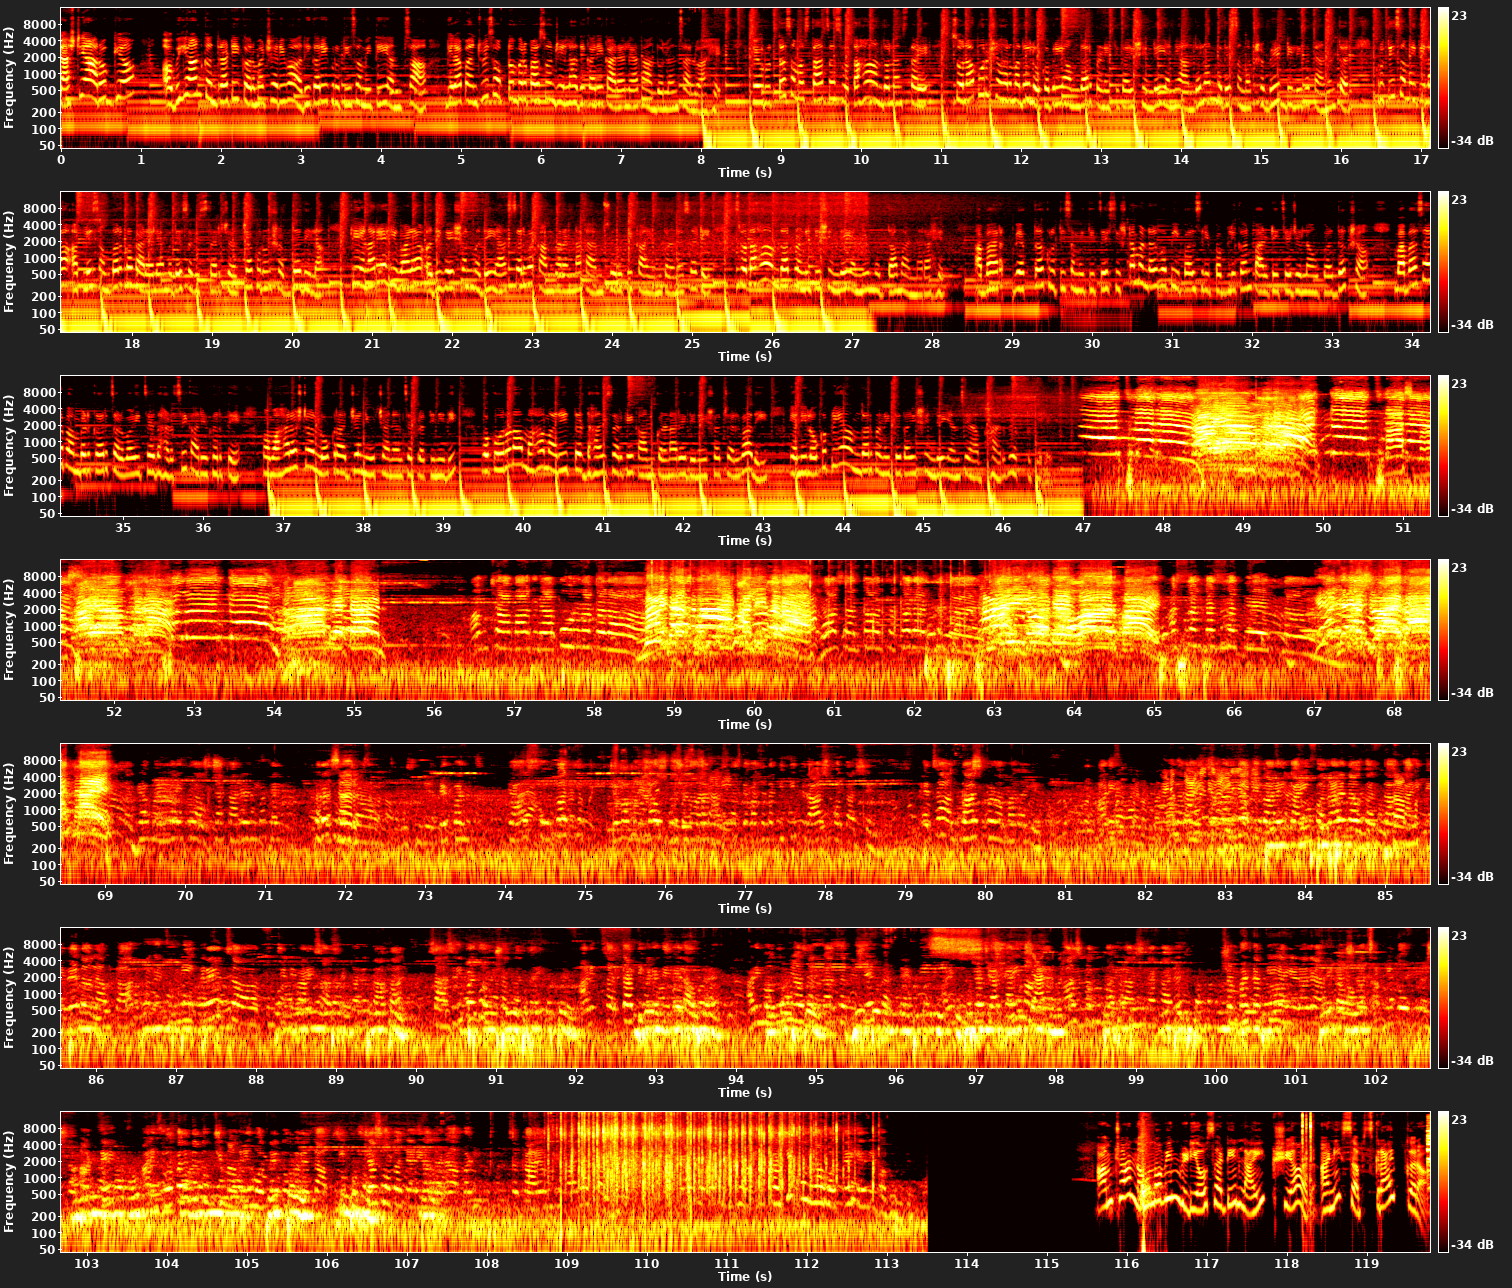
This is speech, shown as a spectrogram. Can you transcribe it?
राष्ट्रीय आरोग्य अभियान कंत्राटी कर्मचारी व अधिकारी कृती समिती यांचा गेल्या पंचवीस ऑक्टोबरपासून जिल्हाधिकारी कार्यालयात आंदोलन चालू आहे. हे वृत्त समजताच स्वतः आंदोलनस्थळी सोलापूर शहरमध्ये लोकप्रिय आमदार प्रणितीताई शिंदे यांनी आंदोलनमध्ये समक्ष भेट दिली व त्यानंतर कृती समितीला आपले संपर्क कार्यालयामध्ये सविस्तर चर्चा करून शब्द दिला की येणाऱ्या हिवाळ्या अधिवेशनमध्ये या सर्व कामगारांना कायमस्वरूपी कायम करण्यासाठी स्वतः आमदार प्रणिती शिंदे यांनी मुद्दा मांडणार आहेत. आभार व्यक्त कृती समितीचे शिष्टमंडळ व पीपल्स रिपब्लिकन पार्टीचे जिल्हा उपाध्यक्ष बाबासाहेब आंबेडकर चळवळीचे धाडसी कार्यकर्ते व महाराष्ट्र लोकराज्य न्यूज चॅनलचे प्रतिनिधी व कोरोना महामारीत ढालसारखे काम करणारे दिनेश चलवादी यांनी लोकप्रिय आमदार प्रणितताई शिंदे यांचे आभार व्यक्त केले. आमच्या मागण्या पूर्ण कारण पण त्यासोबत जेव्हा महिला उपोषणावर असतात तेव्हा त्यांना किती त्रास होत असेल याचा अंदाज पण आम्हाला येतो. आणि दिवाळी काही फराळ न करता काही दिवे न लावता तुम्ही इकडेच तुमची दिवाळी साजरी करत आहात. साजरी पण करू शकत नाही. आणि सरकार तिकडे दिवे लावत आहे आणि म्हणून मी या सरकारचा निषेध करते. आणि तुमच्या ज्या काही मागण्या खास करून महिला असल्या कारण शंभर टक्के या येणाऱ्या अधिवेशनात आम्ही आणते. आणि जोपर्यंत तुमची मागणी होत नाही तोपर्यंत आपली तुमच्यासोबत आहे हा लढा आपण कायम ठेवायलाच पाहिजे. कशी पूर्ण होते हे मी बघून आमच्या नवनवीन व्हिडिओसाठी लाईक शेअर आणि सबस्क्राईब करा.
